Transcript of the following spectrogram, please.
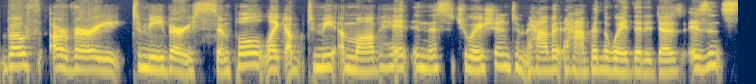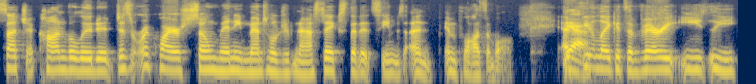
both are very to me very simple like um, to me a mob hit in this situation to have it happen the way that it does isn't such a convoluted doesn't require so many mental gymnastics that it seems un- implausible i Yeah. feel like it's a very easy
